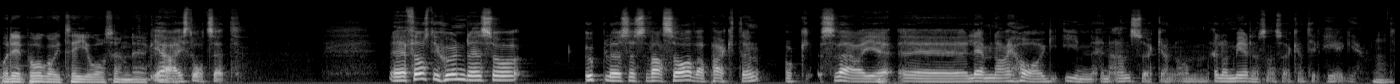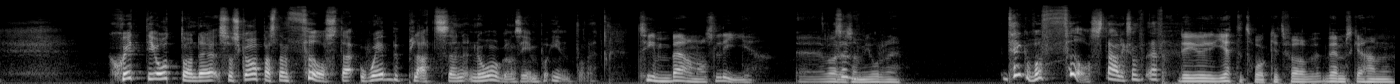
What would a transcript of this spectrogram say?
Och det pågår i tio år sedan. Det Ja, i stort sett. Eh, Först i sjunde så upplöses Warszawapakten och Sverige eh, lämnar i Haag in en ansökan om, eller en medlemsansökan till EG. Mm. Sjätte i åttonde så skapas den första webbplatsen någonsin på internet. Tim Berners-Lee eh, var det Så- som gjorde det. Tänk att vara först där liksom. Det är ju jättetråkigt för vem ska han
